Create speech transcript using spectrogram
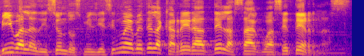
viva la edición 2019 de la carrera de las aguas eternas.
